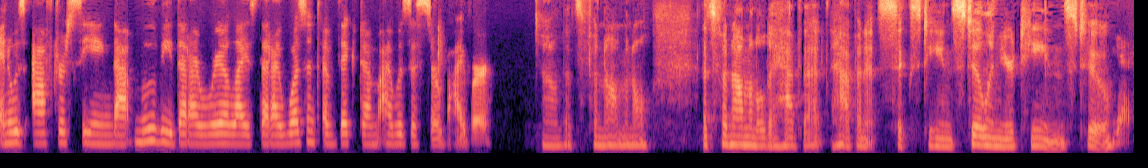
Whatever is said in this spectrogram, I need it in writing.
And it was after seeing that movie that I realized that I wasn't a victim, I was a survivor. Oh, that's phenomenal. That's phenomenal to have that happen at 16, still in your teens, too. Yes.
